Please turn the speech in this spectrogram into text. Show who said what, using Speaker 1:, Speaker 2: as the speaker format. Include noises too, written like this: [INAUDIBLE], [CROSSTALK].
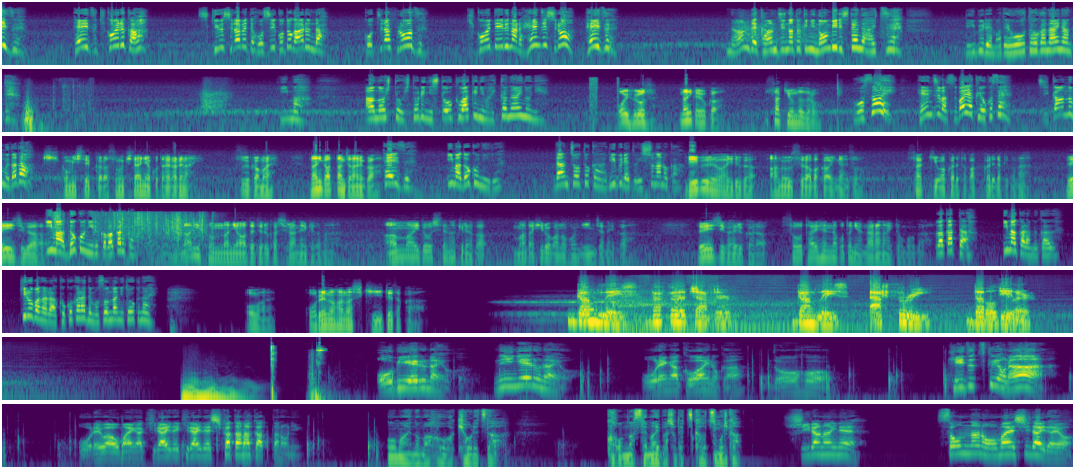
Speaker 1: ヘイズヘイズ聞こえるか？至急調べてほしいことがあるんだ。こちらフローズ聞こえているなら返事しろヘイズ。なんで肝心な時にのんびりしてんだあいつ。リブレまで応答がないなんて。今あの人を一人にしておくわけにはいかないのに。
Speaker 2: おいフローズ何か用か？さっき呼んだだろ。
Speaker 1: 遅い！返事は素早くよこせ時間の無駄だ。
Speaker 2: 聞き込みしてっからその期待には応えられない。つうか前何かあったんじゃないのか？
Speaker 1: ヘイズ今どこにいる？団長とかリブレと一緒なのか？
Speaker 2: リブレはいるがあのうすらバカはいないぞ。さっき別れたばっかりだけどな。レイジが
Speaker 1: 今どこにいるかわかるか？
Speaker 2: 何そんなに慌ててるか知らねえけどな。あんま移動してなければまだ広場の方にいいんじゃねえか。レイジがいるからそう大変なことにはならないと思うが。
Speaker 1: わかった。今から向かう広場ならここからでもそんなに遠くない
Speaker 2: お前俺の話聞いてたか
Speaker 3: ？Gunblaze, the third chapter. Gunblaze, Act 3, Double Dealer.
Speaker 4: 怯えるなよ。逃げるなよ。俺が怖いのか？同胞。傷つくよな。俺はお前が嫌いで嫌いで仕方なかったのに。
Speaker 5: お前の魔法は強烈だ。こんな狭い場所で使うつもりか？
Speaker 4: 知らないね。そんなのお前次第だよ。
